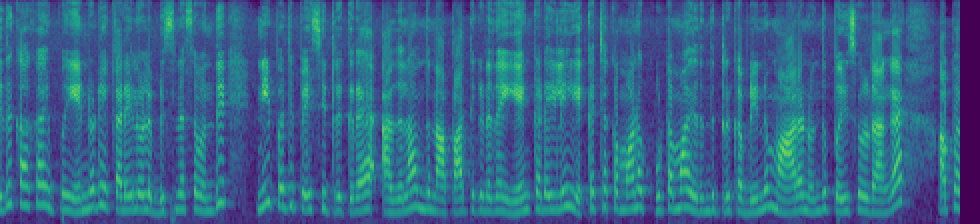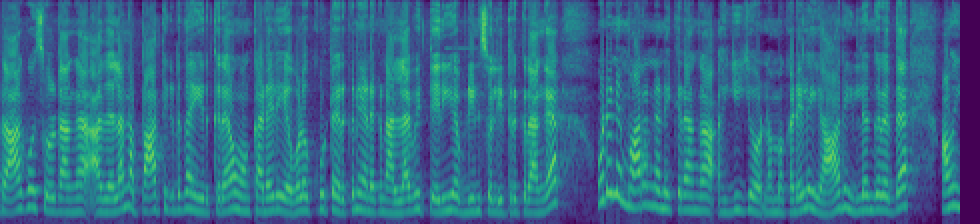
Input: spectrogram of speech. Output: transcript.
எதுக்காக இப்போ என்னுடைய கடையில் உள்ள பிஸ்னஸை வந்து நீ பற்றி பேசிகிட்டு இருக்கிற? அதெல்லாம் வந்து நான் பார்த்துக்கிட்டு தான் என் கடையிலே எக்கச்சக்கமான கூட்டமாக இருந்துட்டு இருக்கு அப்படின்னு மாறன் வந்து பொய் சொல்கிறாங்க அப்போ ராகவ் சொல்கிறாங்க அதெல்லாம் நான் பார்த்துக்கிட்டு தான் இருக்கிறேன். உன் கடையில் எவ்வளோ கூட்டம் இருக்குன்னு எனக்கு நல்லாவே தெரியும் அப்படின்னு சொல்லிட்டு இருக்கிறாங்க. உடனே மாறன் நினைக்கிறாங்க ஐயோ நம்ம கடையில் யாரும் இல்லைங்கிறத அவன்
